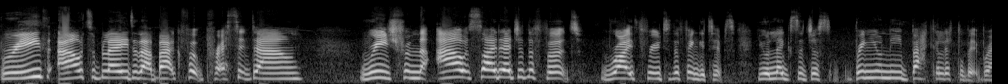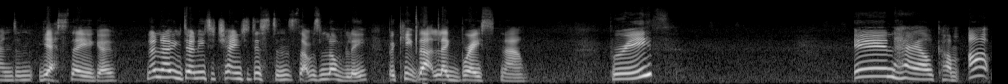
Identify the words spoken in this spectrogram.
Breathe, outer blade of that back foot, press it down. Reach from the outside edge of the foot right through to the fingertips. Your legs are just, bring your knee back a little bit, Brendan. Yes, there you go. No, no, you don't need to change the distance. That was lovely, but keep that leg braced now. Breathe. Inhale, come up.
